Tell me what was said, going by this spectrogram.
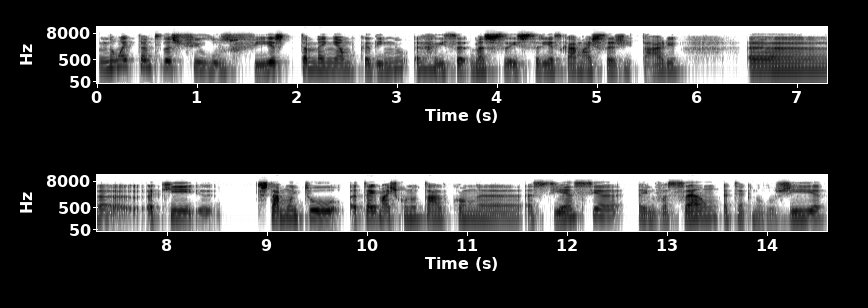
não é tanto das filosofias, também é um bocadinho, mas isso seria se cá mais Sagitário. Uh, aqui está muito, até mais conotado com a, a ciência, a inovação, a tecnologia.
